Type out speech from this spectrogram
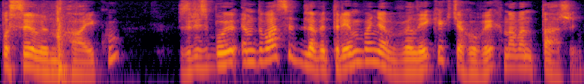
посилену гайку з різьбою М20 для витримування великих тягових навантажень.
